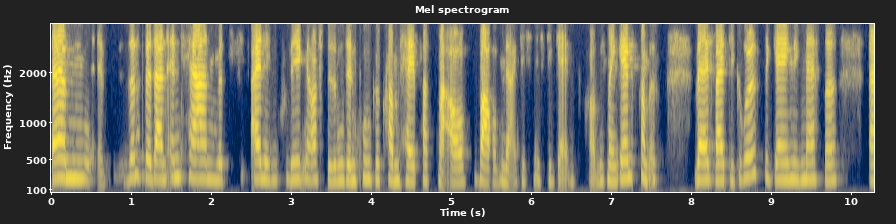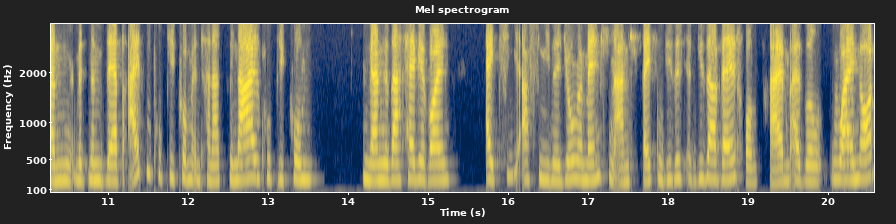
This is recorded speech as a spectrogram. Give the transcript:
ähm, sind wir dann intern mit einigen Kollegen auf den, den Punkt gekommen, hey, pass mal auf, warum wir eigentlich nicht die Gamescom? Ich meine, Gamescom ist weltweit die größte Gaming-Messe ähm, mit einem sehr breiten Publikum, internationalen Publikum. Und wir haben gesagt, hey, wir wollen IT-affine junge Menschen ansprechen, die sich in dieser Welt rumtreiben. Also why not?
